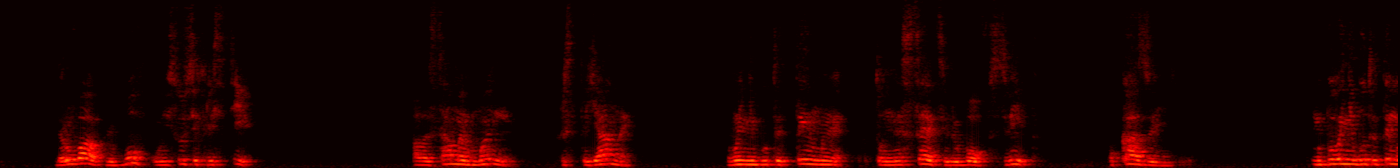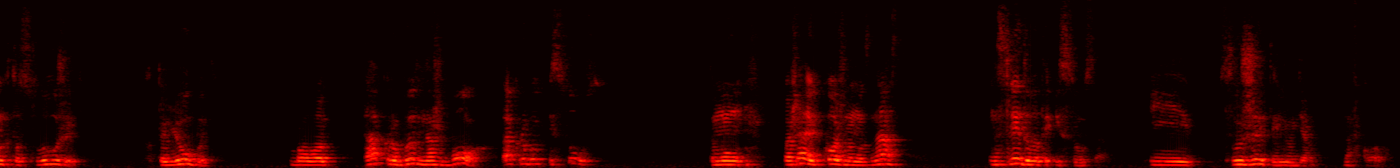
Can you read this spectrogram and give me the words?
дарував любов у Ісусі Христі. Але саме ми, християни, повинні бути тими, хто несе цю любов в світ, показує її. Ми повинні бути тими, хто служить, хто любить. Бо так робив наш Бог, так робив Ісус. Тому бажаю кожному з нас наслідувати Ісуса і служити людям навколо.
